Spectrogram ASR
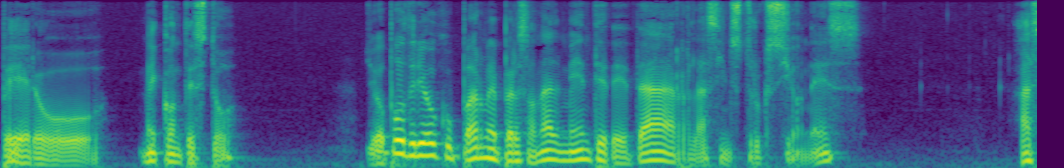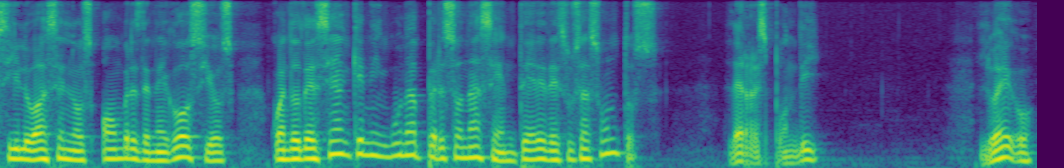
Pero, me contestó, yo podría ocuparme personalmente de dar las instrucciones. Así lo hacen los hombres de negocios cuando desean que ninguna persona se entere de sus asuntos. Le respondí. Luego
